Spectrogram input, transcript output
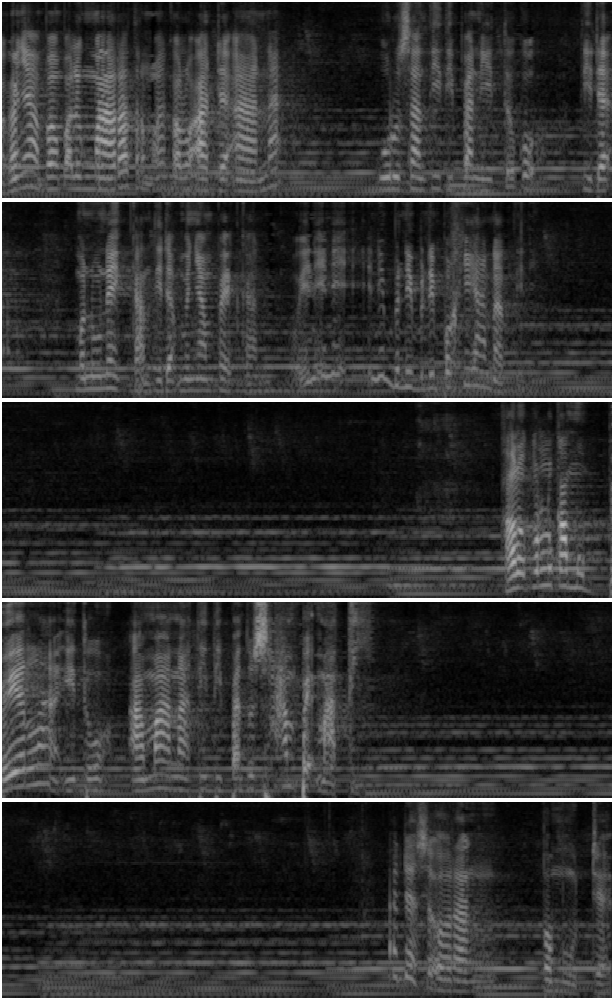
Makanya abang paling marah termasuk kalau ada anak urusan titipan itu kok tidak menunaikan tidak menyampaikan oh, ini ini ini benih-benih pengkhianat ini Kalau perlu kamu bela itu amanah titipan itu sampai mati. Ada seorang pemuda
